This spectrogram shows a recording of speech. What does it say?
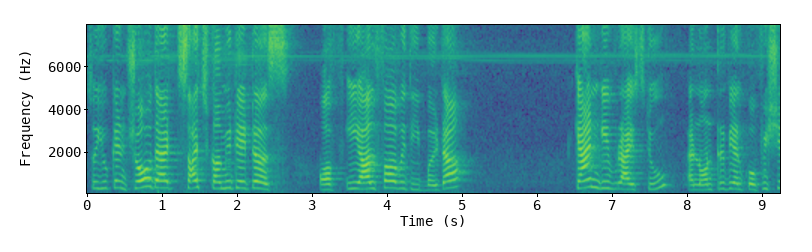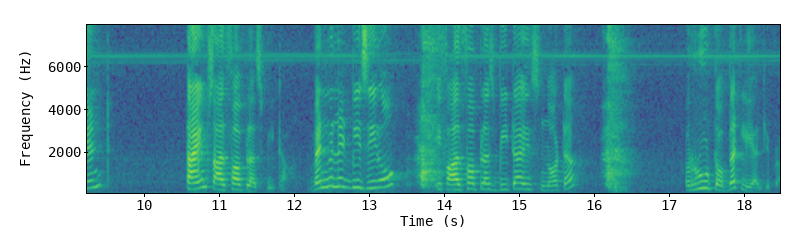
So, you can show that such commutators of E alpha with E beta can give rise to a non-trivial coefficient times alpha plus beta. When will it be 0? If alpha plus beta is not a root of that Lie algebra.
